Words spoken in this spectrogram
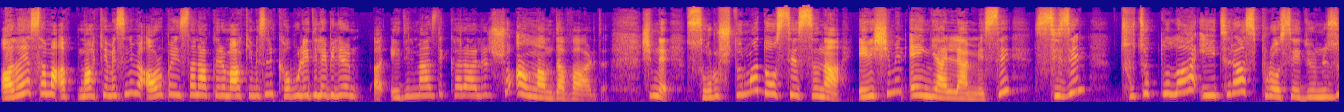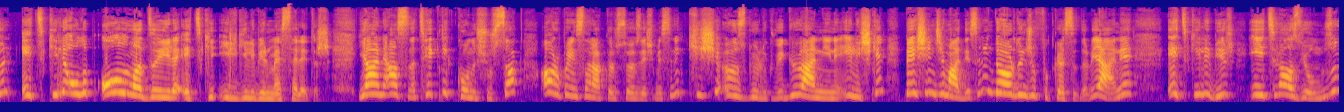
Anayasa Ma- Mahkemesi'nin ve Avrupa İnsan Hakları Mahkemesi'nin kabul edilebilir edilmezlik kararları şu anlamda vardı. Şimdi soruşturma dosyasına erişimin engellenmesi sizin tutukluluğa itiraz prosedürünüzün etkili olup olmadığıyla etki, ilgili bir meseledir. Yani aslında teknik konuşursak Avrupa İnsan Hakları Sözleşmesi'nin kişi özgürlük ve güvenliğine ilişkin 5. maddesinin 4. fıkrasıdır. Yani etkili bir itiraz yolunuzun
